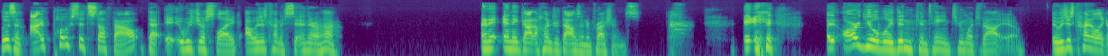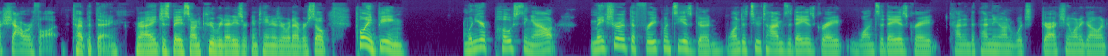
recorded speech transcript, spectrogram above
Listen, I've posted stuff out that it was just like I was just kind of sitting there, huh? And it and it got hundred thousand impressions. it, it arguably didn't contain too much value. It was just kind of like a shower thought type of thing, right? Just based on Kubernetes or containers or whatever. So, point being, when you're posting out, make sure that the frequency is good. One to two times a day is great. Once a day is great, kind of depending on which direction you want to go in.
